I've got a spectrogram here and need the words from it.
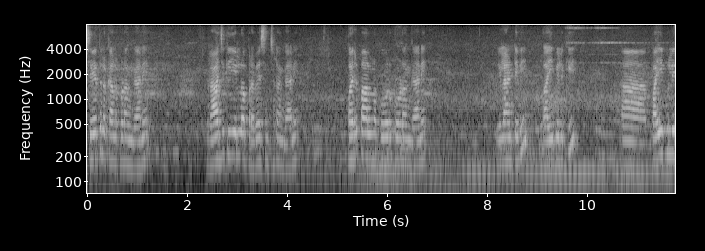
చేతులు కలపడం కానీ రాజకీయాల్లో ప్రవేశించడం కానీ పరిపాలన కోరుకోవడం కానీ ఇలాంటివి బైబిల్కి బైబిల్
